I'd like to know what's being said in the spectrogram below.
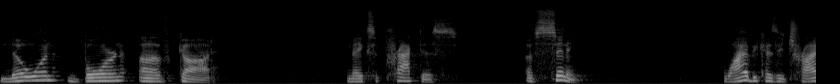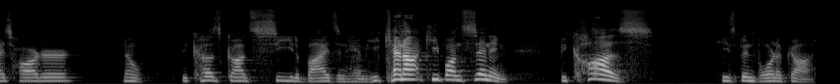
No one born of God makes a practice of sinning. Why? Because he tries harder? No, because God's seed abides in him. He cannot keep on sinning because he's been born of God.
